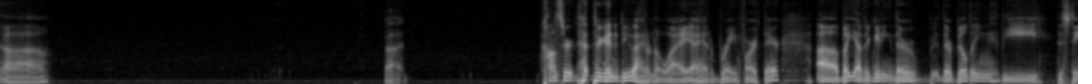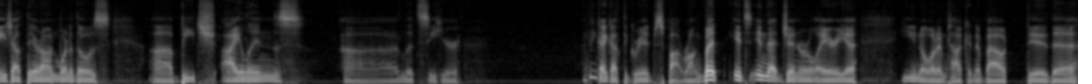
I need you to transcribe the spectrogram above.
uh, uh concert that they're going to do. I don't know why I had a brain fart there, uh, but yeah, they're getting they're they're building the the stage out there on one of those uh, beach islands. let's see here. I think I got the grid spot wrong, but it's in that general area. You know what I'm talking about. The the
